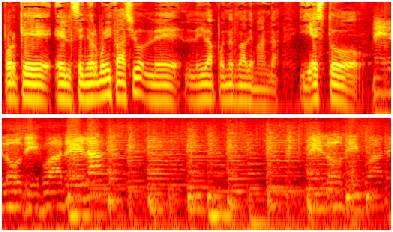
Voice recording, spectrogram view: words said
porque el señor Bonifacio le, le iba a poner una demanda. Y esto, Me lo dijo Adela. Me lo dijo Adela.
